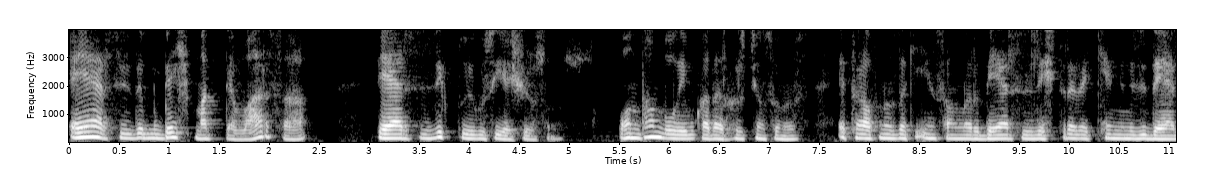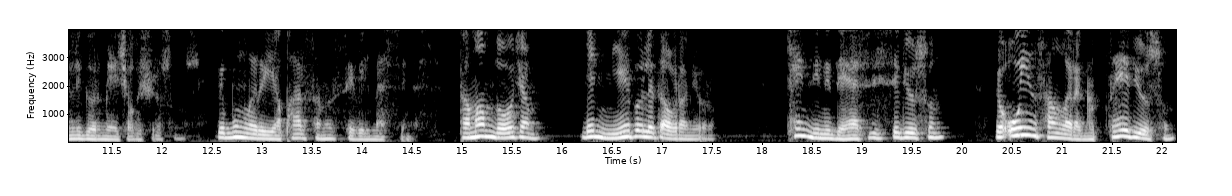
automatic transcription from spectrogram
Eğer sizde bu 5 madde varsa değersizlik duygusu yaşıyorsunuz. Ondan dolayı bu kadar hırçınsınız. Etrafınızdaki insanları değersizleştirerek kendinizi değerli görmeye çalışıyorsunuz. Ve bunları yaparsanız sevilmezsiniz. Tamam da hocam ben niye böyle davranıyorum? Kendini değersiz hissediyorsun ve o insanlara gıpta ediyorsun.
